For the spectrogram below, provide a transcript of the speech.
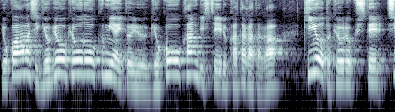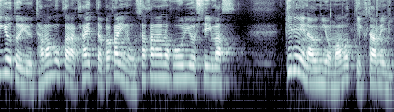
横浜市漁業協同組合という漁港を管理している方々が企業と協力して稚魚という卵から帰ったばかりのお魚の放流をしています。きれいな海を守っていくために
